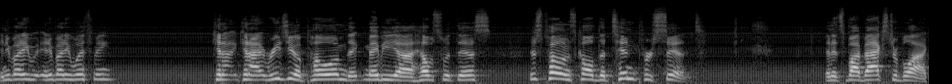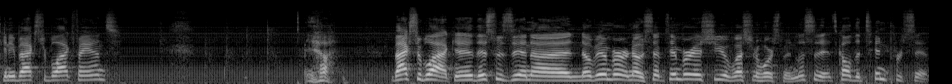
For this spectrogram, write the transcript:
Anybody, anybody with me? Can I, can I read you a poem that maybe uh, helps with this? This poem is called The 10%, and it's by Baxter Black. Any Baxter Black fans? Yeah. Baxter Black. Uh, this was in uh, November, no, September issue of Western Horseman. Listen, to it, it's called The 10%.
